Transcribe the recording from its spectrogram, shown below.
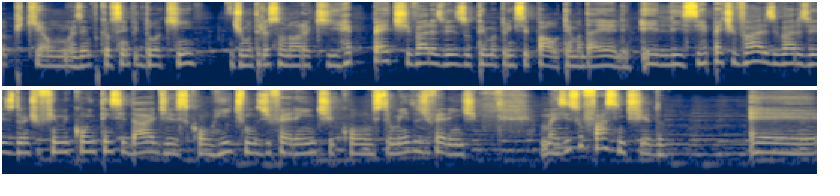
Up, que é um exemplo que eu sempre dou aqui, de uma trilha sonora que repete várias vezes o tema principal, o tema da Ellie. Ele se repete várias e várias vezes durante o filme com intensidades, com ritmos diferentes, com instrumentos diferentes. Mas isso faz sentido. É,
